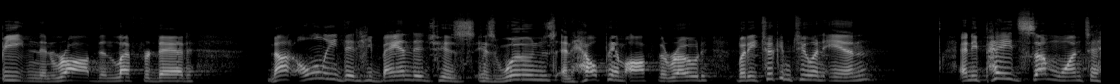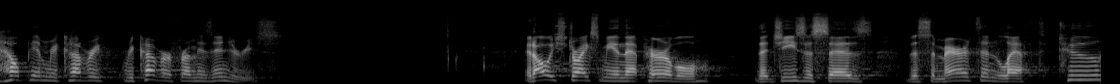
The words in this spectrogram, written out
beaten and robbed and left for dead. Not only did he bandage his, his wounds and help him off the road, but he took him to an inn and he paid someone to help him recover, recover from his injuries. It always strikes me in that parable that Jesus says the Samaritan left two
